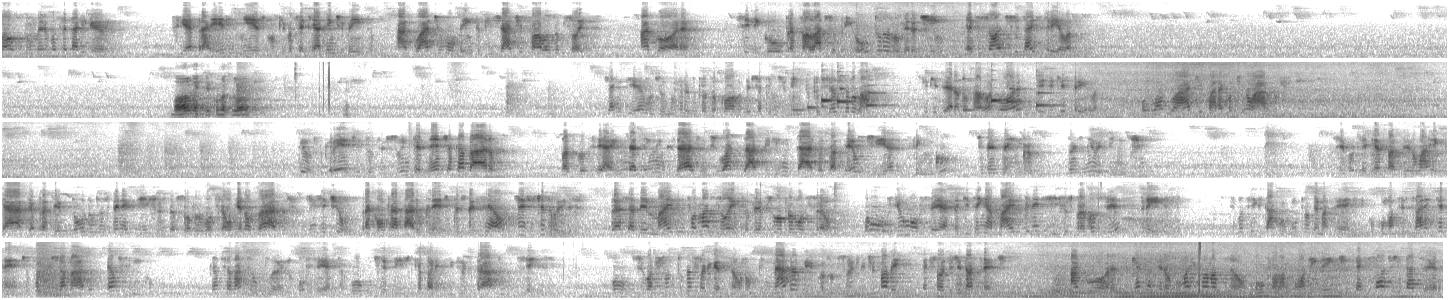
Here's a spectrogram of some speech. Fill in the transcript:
qual número você está ligando. Se é para ele mesmo que você quer atendimento, aguarde um momento que já te falo as opções. Agora, se ligou para falar sobre outro número TIM, é só digitar estrela. Bora, minha filha, começa logo. Já enviamos o número do protocolo desse atendimento para o seu celular. Se quiser anotá-lo agora, digite estrela. Ou aguarde para continuarmos. Seus créditos e sua internet acabaram. Mas você ainda tem mensagens de WhatsApp limitadas até o dia 5 de dezembro de 2020. Se você quer fazer uma recarga para ter todos os benefícios da sua promoção renovados, digite 1. Para contratar o crédito especial, digite 2. Para saber mais informações sobre a sua promoção ou ouvir uma oferta que tenha mais benefícios para você, 3. Se você está com algum problema técnico, como acessar a internet ou fazer chamada, é o 5. Cancelar seu plano, oferta ou algum serviço que apareça em seu extrato, 6. Ou, se o assunto da sua ligação não tem nada a ver com as opções que te falei, é só digitar 7. Agora, se quer fazer alguma reclamação ou falar com o atendente, é só digitar 0.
